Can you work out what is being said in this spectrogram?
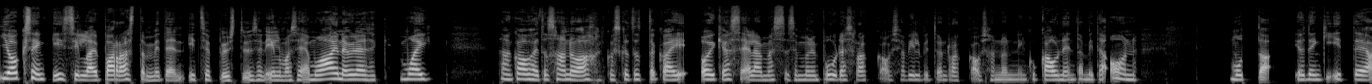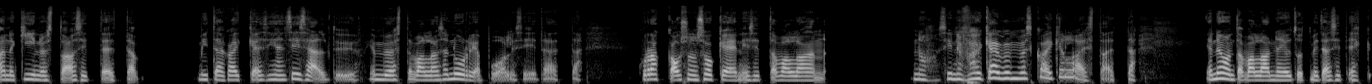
joksenkin sillä parasta, miten itse pystyn sen ilmaiseen. Ja mua aina yleensä, mua ei, tää on kauheata sanoa, koska totta kai oikeassa elämässä semmoinen puhdas rakkaus ja vilpitön rakkaushan on niin kuin kauneinta, mitä on. Mutta jotenkin itse aina kiinnostaa sitten, että mitä kaikkea siihen sisältyy. Ja myös tavallaan se nurjapuoli siitä, että kun rakkaus on sokea, niin sitten tavallaan no siinä voi käydä myös kaikenlaista. Että, ja ne on tavallaan ne jutut, mitä sitten ehkä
